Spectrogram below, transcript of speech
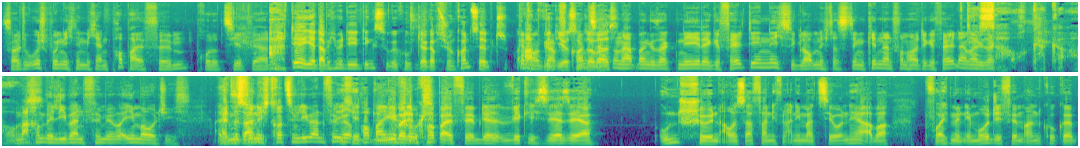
Sollte ursprünglich nämlich ein Popeye-Film produziert werden. Ach, der, ja, da habe ich mir die Dings zugeguckt. Da gab es schon Konzept, genau, gab es Videos und sowas. und dann hat man gesagt, nee, der gefällt denen nicht. Sie glauben nicht, dass es den Kindern von heute gefällt. Dann haben wir gesagt, sah auch kacke aus. machen wir lieber einen Film über Emojis. Also Hättest du sagen, nicht trotzdem lieber einen Film ich über Popeye lieber geguckt? den Popeye-Film, der wirklich sehr, sehr unschön aussah, fand ich von Animationen her. Aber bevor ich mir einen Emoji-Film angucke,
